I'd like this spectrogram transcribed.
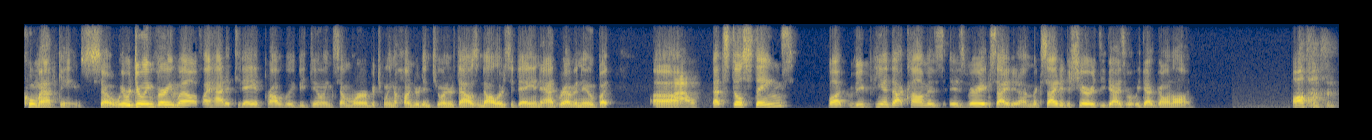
cool math games. So we were doing very mm-hmm. well. If I had it today, I'd probably be doing somewhere between a hundred and two hundred thousand dollars a day in ad revenue. But uh, wow, that still stings. But VPN.com is is very excited. I'm excited to share with you guys what we got going on. Awesome.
